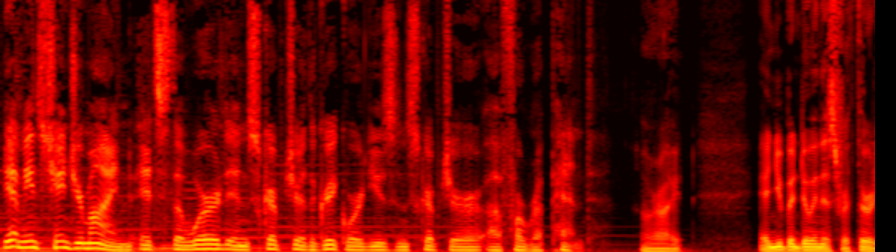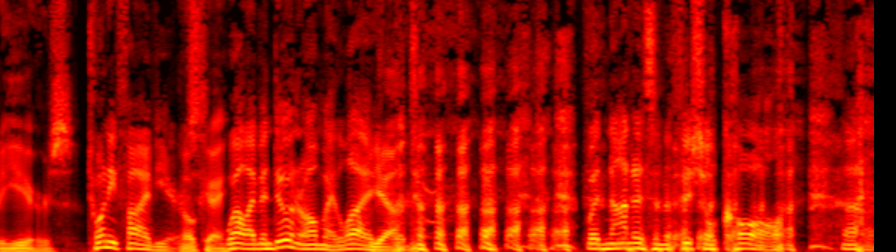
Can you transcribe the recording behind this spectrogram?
Yeah, it means change your mind. It's the word in Scripture, the Greek word used in Scripture uh, for repent. All right. And you've been doing this for 30 years. 25 years. Okay. Well, I've been doing it all my life. Yeah. But, but not as an official call. I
